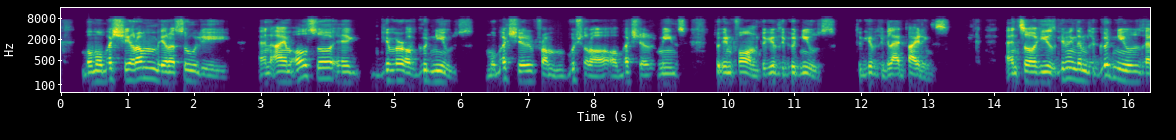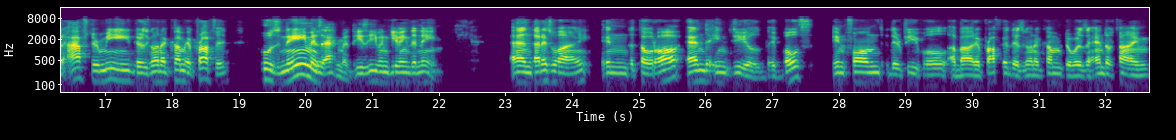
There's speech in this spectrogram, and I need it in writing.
and I am also a giver of good news. Mubashir from Bushra or Bashir means to inform, to give the good news, to give the glad tidings. And so he is giving them the good news that after me, there's going to come a prophet whose name is Ahmed. He's even giving the name. And that is why in the Torah and the Injil, they both informed their people about a prophet that's going to come towards the end of time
